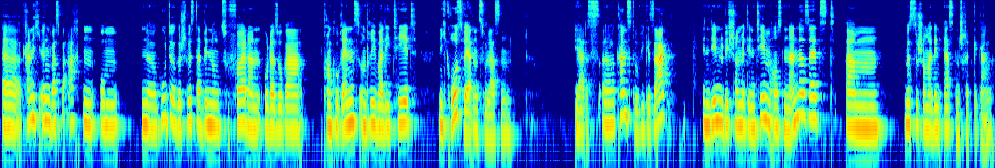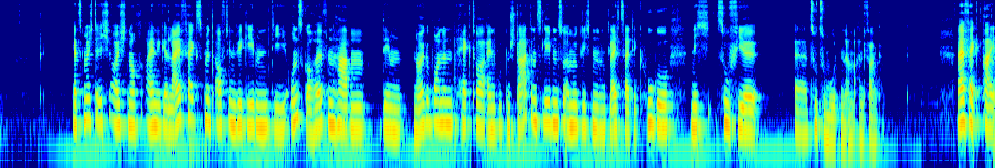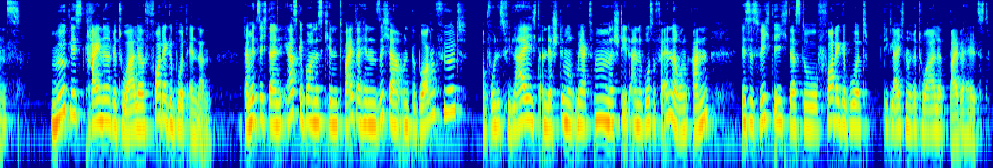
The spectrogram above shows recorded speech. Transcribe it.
Äh, kann ich irgendwas beachten, um eine gute Geschwisterbindung zu fördern oder sogar Konkurrenz und Rivalität nicht groß werden zu lassen? Ja, das äh, kannst du. Wie gesagt, indem du dich schon mit den Themen auseinandersetzt, ähm, bist du schon mal den ersten Schritt gegangen. Jetzt möchte ich euch noch einige Lifehacks mit auf den Weg geben, die uns geholfen haben, dem neugeborenen Hector einen guten Start ins Leben zu ermöglichen und gleichzeitig Hugo nicht zu viel äh, zuzumuten am Anfang. Lifehack 1 möglichst keine Rituale vor der Geburt ändern. Damit sich dein erstgeborenes Kind weiterhin sicher und geborgen fühlt, obwohl es vielleicht an der Stimmung merkt, hm, es steht eine große Veränderung an, ist es wichtig, dass du vor der Geburt die gleichen Rituale beibehältst.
